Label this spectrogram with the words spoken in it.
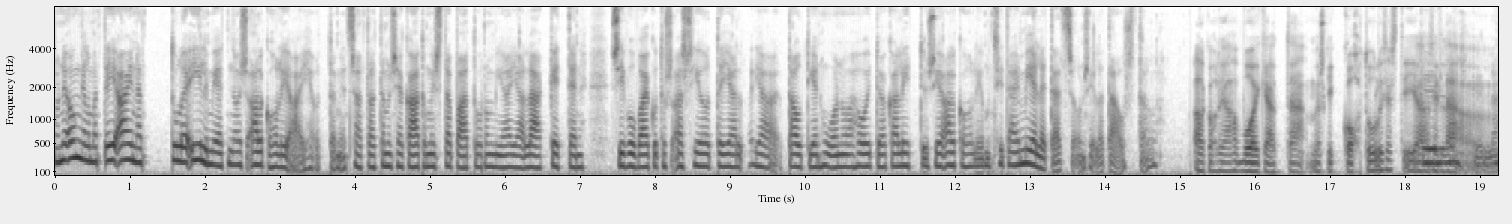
No ne ongelmat ei aina tule ilmi, että ne olisi alkoholia aiheuttamia. Että saattaa olla tämmöisiä kaatumistapaturmia ja lääkkeiden sivuvaikutusasioita ja, ja tautien huonoa hoitoa, joka liittyy siihen alkoholiin, mutta sitä ei mielletä, että se on siellä taustalla. Alkoholia voi käyttää myöskin kohtuullisesti ja kyllä, sillä kyllä.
